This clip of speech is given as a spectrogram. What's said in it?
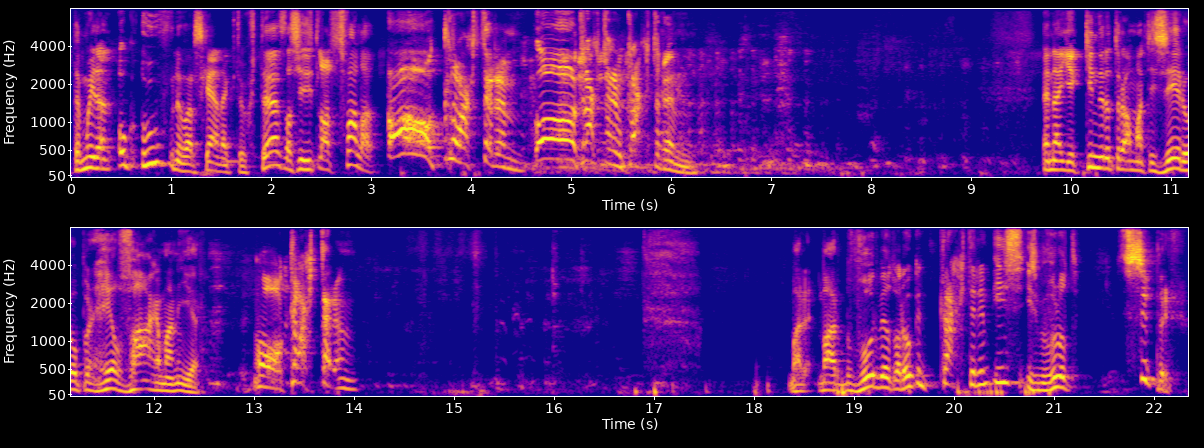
Dat moet je dan ook oefenen waarschijnlijk toch thuis, als je het laat vallen. Oh, krachten Oh, krachten krachten En dan je kinderen traumatiseren op een heel vage manier. Oh, krachten Maar, maar bijvoorbeeld wat ook een krachtterm is, is bijvoorbeeld super.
